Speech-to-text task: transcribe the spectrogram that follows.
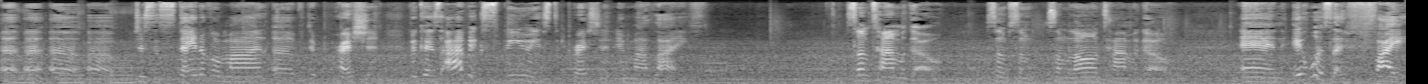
a, a, just a state of a mind of depression because I've experienced depression in my life some time ago, some some some long time ago, and it was a fight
